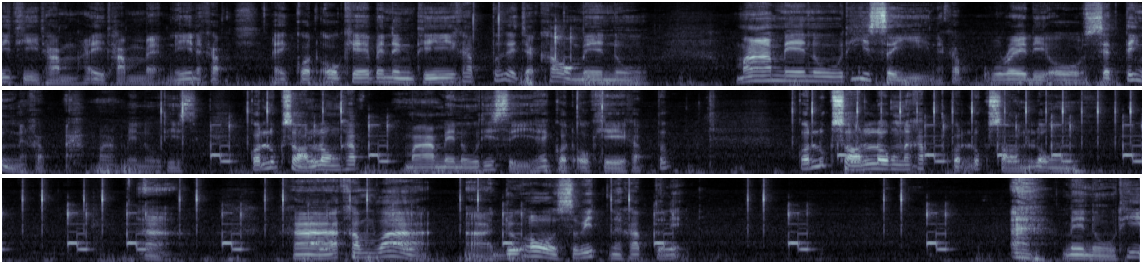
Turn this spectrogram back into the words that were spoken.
วิธีทำให้ทำแบบนี้นะครับ ให้กดโอเคไปหนึ่งทีครับ เพื่อจะเข้าเมนู มาเมนูที่ 4 นะครับ radio setting นะครับอะมาเมนูที่ กดลูกศรลงครับ มาเมนูที่ 4 ให้กดโอเคครับปุ๊บ กดลูกศรลงนะครับ กดลูกศรลงอ่าหาคำว่า duo switch นะครับ ตัวนี้อะเมนูที่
